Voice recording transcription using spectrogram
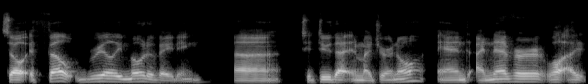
So it felt really motivating uh, to do that in my journal. And I never, well, I,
